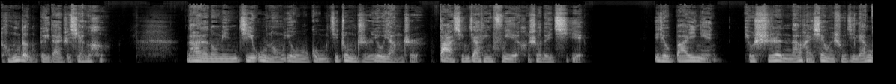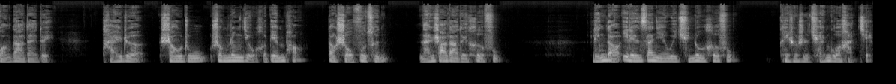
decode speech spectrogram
同等对待之先河。南海的农民既务农又务工，既种植又养殖，大型家庭副业和社队企业。一九八一年，由时任南海县委书记梁广大带队，抬着烧猪、双蒸酒和鞭炮到首富村南沙大队贺富，领导一连三年为群众贺富，可以说是全国罕见。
